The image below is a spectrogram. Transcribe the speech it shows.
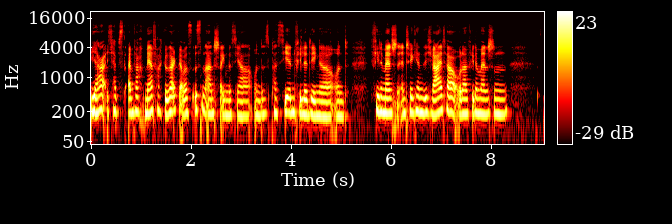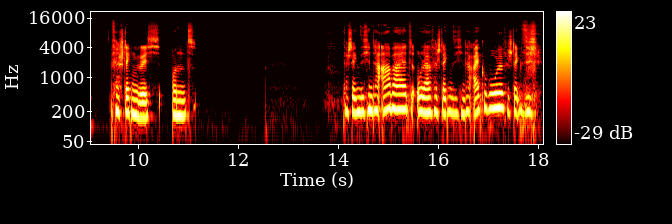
ja, ich habe es einfach mehrfach gesagt, aber es ist ein anstrengendes Jahr und es passieren viele Dinge und viele Menschen entwickeln sich weiter oder viele Menschen verstecken sich und verstecken sich hinter Arbeit oder verstecken sich hinter Alkohol, verstecken sich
